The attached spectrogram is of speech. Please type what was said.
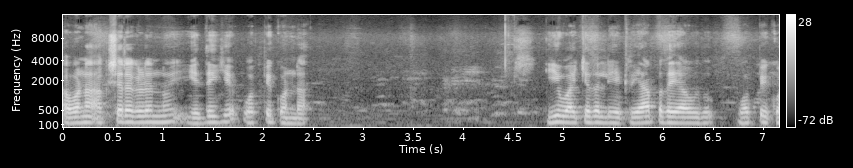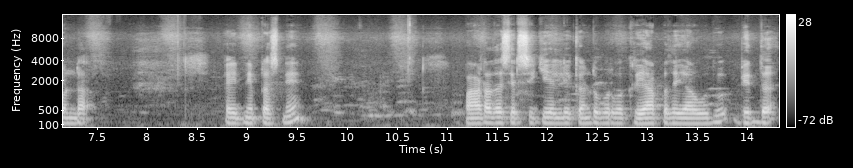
ಅವನ ಅಕ್ಷರಗಳನ್ನು ಎದೆಗೆ ಒಪ್ಪಿಕೊಂಡ? ಈ ವಾಕ್ಯದಲ್ಲಿ ಕ್ರಿಯಾಪದ ಯಾವುದು? ಒಪ್ಪಿಕೊಂಡ. ಐದನೇ ಪ್ರಶ್ನೆ. ಪಾಠದ ಶೀರ್ಷಿಕೆಯಲ್ಲಿ ಕಂಡುಬರುವ ಕ್ರಿಯಾಪದ ಯಾವುದು? ಬಿದ್ದ.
